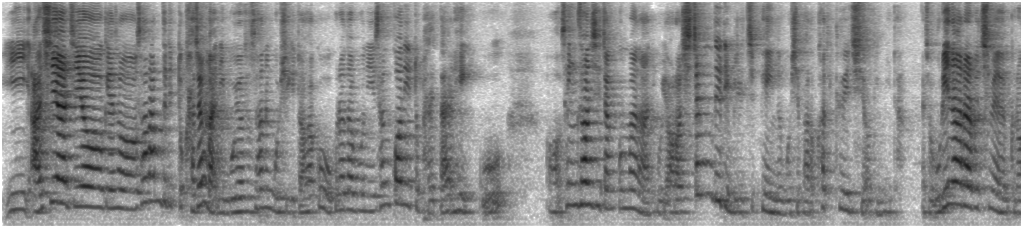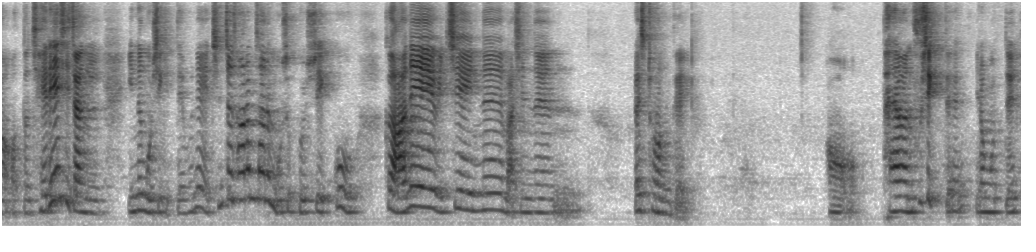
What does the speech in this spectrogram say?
이 아시아 지역에서 사람들이 또 가장 많이 모여서 사는 곳이기도 하고 그러다 보니 상권이 또 발달해 있고 어, 생선 시장뿐만 아니고 여러 시장들이 밀집해 있는 곳이 바로 카드큐이 지역입니다. 그래서 우리나라로 치면 그런 어떤 재래시장이 있는 곳이기 때문에 진짜 사람 사는 모습 볼 수 있고 그 안에 위치해 있는 맛있는 레스토랑들, 어, 다양한 후식들 이런 것들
